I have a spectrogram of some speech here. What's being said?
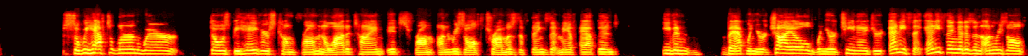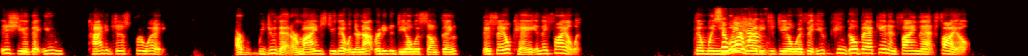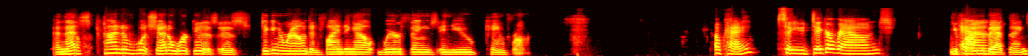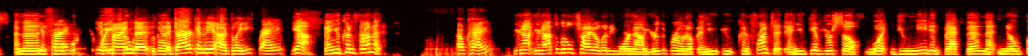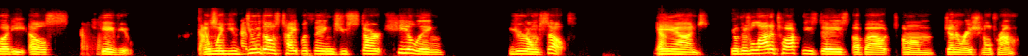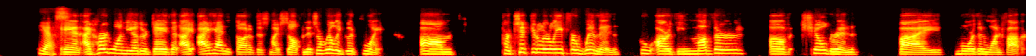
so we have to learn where those behaviors come from and a lot of time it's from unresolved traumas the things that may have happened even back when you're a child, when you're a teenager, anything, anything that is an unresolved issue that you kind of just put away. Our we do that. Our minds do that when they're not ready to deal with something. They say okay and they file it. Then when So you are have- ready to deal with it, you can go back in and find that file. And that's kind of what shadow work is, is digging around and finding out where things in you came from. Okay. So you dig around, You find the bad things, and then you you find you through find it that the dark and the ugly, right? yeah, and you confront it. Okay. You're not you're not the little child anymore. Now you're the grown up, and you you confront it, and you give yourself what you needed back then that nobody else Gotcha. gave you. And when you I do those type of things, you start healing your own self. Yeah. And you know, there's a lot of talk these days about um generational trauma. yes. And I heard one the other day that I I hadn't thought of this myself, and it's a really good point. Um, particularly for women who are the mother of children by more than one father.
